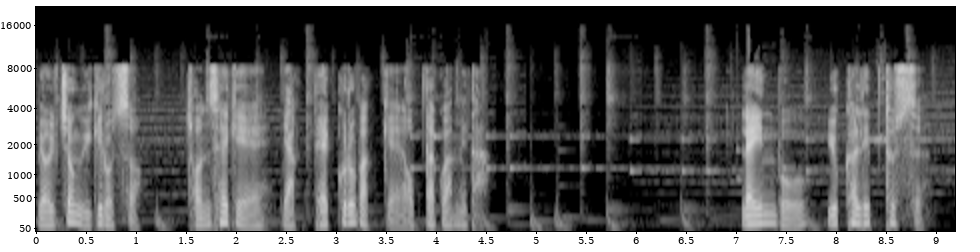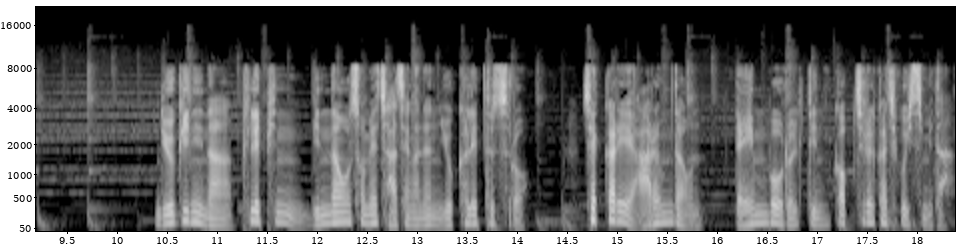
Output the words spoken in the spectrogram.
멸종 위기로서 전 세계에 약 100그루밖에 없다고 합니다. rainbow 유칼립투스 뉴기니나 필리핀 민다나오 섬에 자생하는 유칼립투스로 색깔이 아름다운 rainbow를 띤 껍질을 가지고 있습니다.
